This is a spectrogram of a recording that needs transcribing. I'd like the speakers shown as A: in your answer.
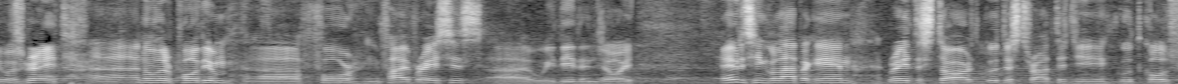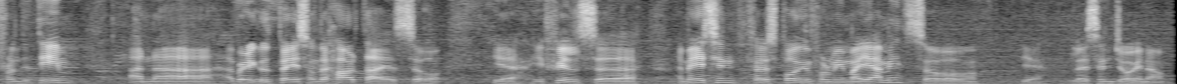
A: It was great. Uh, another podium, uh, four in five races. Uh, we did enjoy every single lap again. A great start, good strategy, good calls from the team, and uh, a very good pace on the hard tires. So, yeah, it feels uh, amazing. First podium for me, Miami. So, yeah, let's enjoy now.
